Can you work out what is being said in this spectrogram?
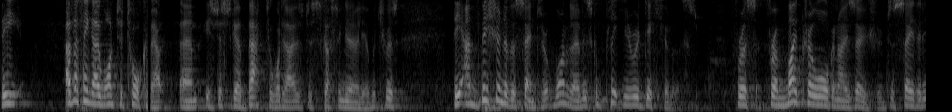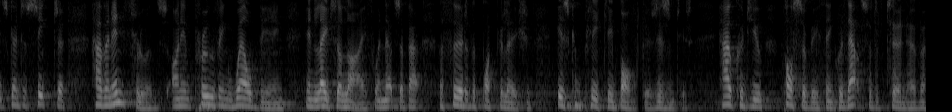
The other thing I want to talk about um, is just to go back to what I was discussing earlier, which was the ambition of a centre at one level is completely ridiculous. For, us, for a micro-organisation to say that it's going to seek to have an influence on improving well-being in later life, when that's about a third of the population, is completely bonkers, isn't it? How could you possibly think with that sort of turnover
